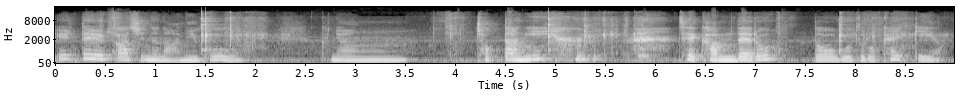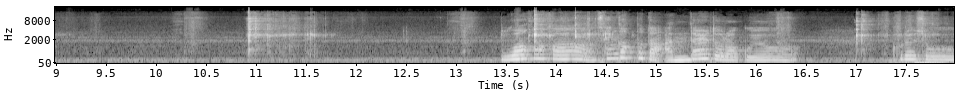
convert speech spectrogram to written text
1대1까지는 아니고 그냥 적당히 제 감대로 넣어보도록 할게요. 무화과가 생각보다 안 달더라고요. 그래서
